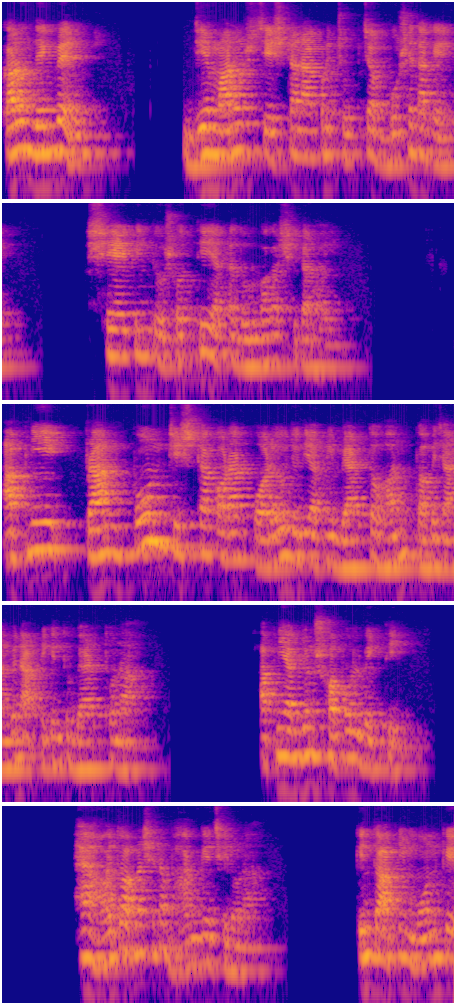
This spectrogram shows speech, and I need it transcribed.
কারণ দেখবেন, যে মানুষ চেষ্টা না করে চুপচাপ বসে থাকে, সে কিন্তু সত্যিই একটা দুর্ভাগার শিকার হয়। আপনি প্রাণপণ চেষ্টা করার পরেও যদি আপনি ব্যর্থ হন, তবে জানবেন আপনি কিন্তু ব্যর্থ না। আপনি একজন সফল ব্যক্তি। হ্যাঁ হয়তো আপনার সেটা ভাগ্যে ছিল না। কিন্তু আপনি মনকে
